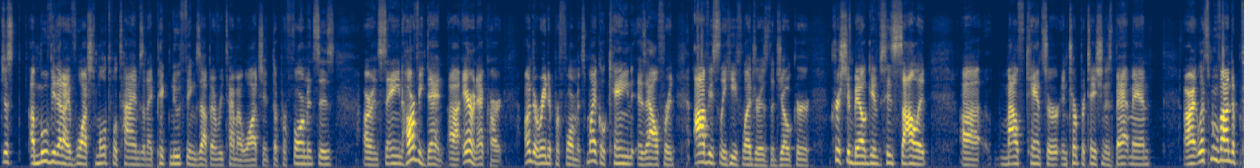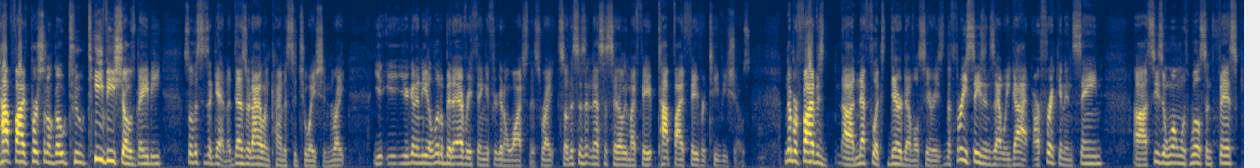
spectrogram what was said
just a movie that I've watched multiple times, and I pick new things up every time I watch it. The performances are insane. Harvey Dent, uh, Aaron Eckhart, underrated performance. Michael Caine as Alfred, obviously Heath Ledger as the Joker. Christian Bale gives his solid uh, mouth cancer interpretation as Batman. All right, let's move on to top five personal go-to TV shows, baby. So this is again a desert island kind of situation, right? You, are going to need a little bit of everything if you're going to watch this, right? So this isn't necessarily my fav- top five favorite TV shows. Number five is uh, Netflix Daredevil series. The three seasons that we got are freaking insane. Uh, season one with Wilson Fisk,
